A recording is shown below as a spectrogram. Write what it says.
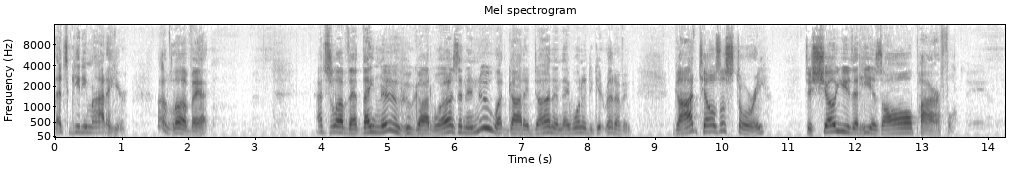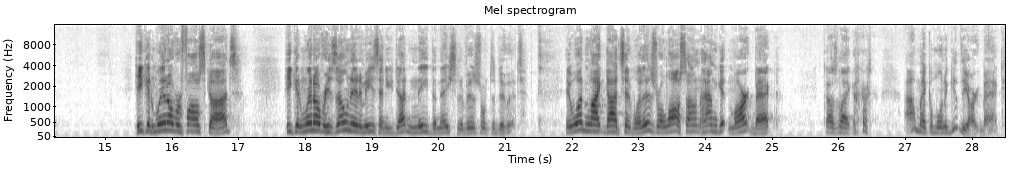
Let's get him out of here. I love that. I just love that. They knew who God was, and they knew what God had done, and they wanted to get rid of him. God tells a story to show you that he is all powerful. He can win over false gods. He can win over his own enemies, and he doesn't need the nation of Israel to do it. It wasn't like God said, Well, Israel lost. I don't know how I'm getting my ark back. God's like, I'll make them want to give the ark back.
